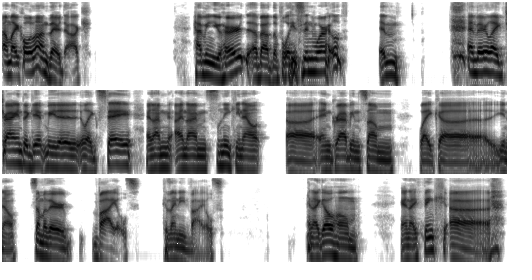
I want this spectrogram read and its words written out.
I'm like, "Hold on there, doc." haven't you heard about the poison world? And and they're like trying to get me to like stay and I'm and I'm sneaking out uh and grabbing some like uh you know some of their vials because I need vials. And I go home and I think uh,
